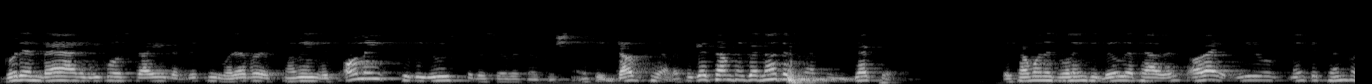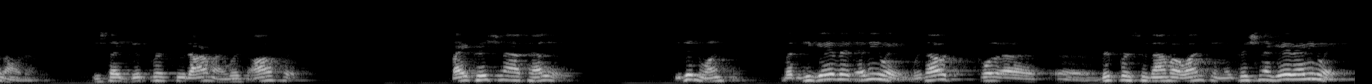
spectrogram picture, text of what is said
good and bad in equal stride, that this is whatever is coming, it's only to be used for the service of Krishna. If we dovetail, if we get something good, not that we have to reject it. If someone is willing to build a palace, alright, we will make a temple out of it. Just like Vipra Sudama was offered by Krishna a palace. He didn't want it. But he gave it anyway, without uh, uh, Vipra Sudama wanting it. Krishna gave anyway.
